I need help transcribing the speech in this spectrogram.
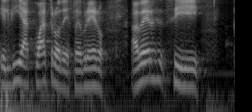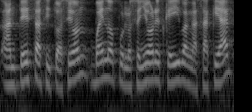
el día 4 de febrero. A ver si ante esta situación, bueno, pues los señores que iban a saquear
